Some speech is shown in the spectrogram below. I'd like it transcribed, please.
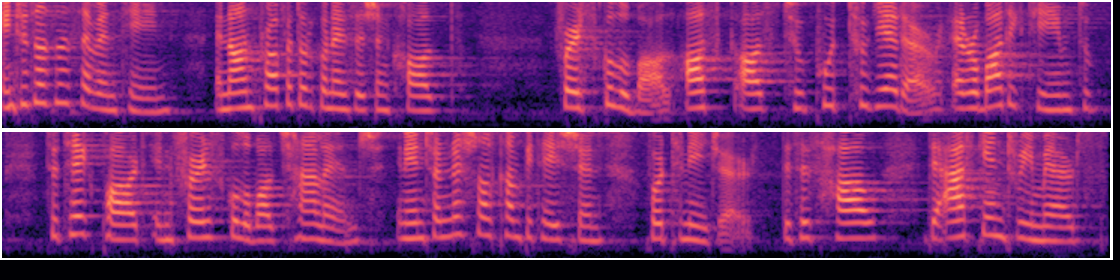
In 2017, a nonprofit organization called First Global asked us to put together a robotic team to to take part in First Global Challenge, an international competition for teenagers. This is how the Afghan Dreamers,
